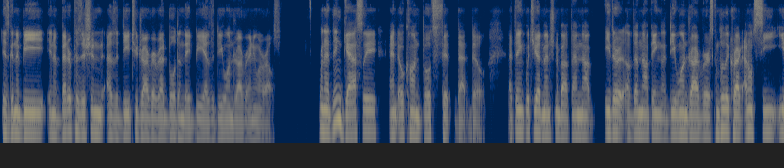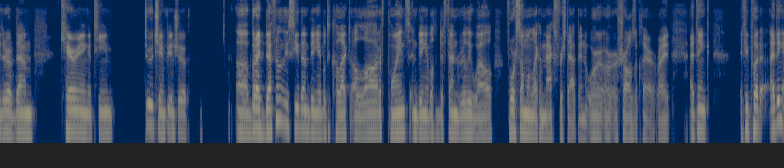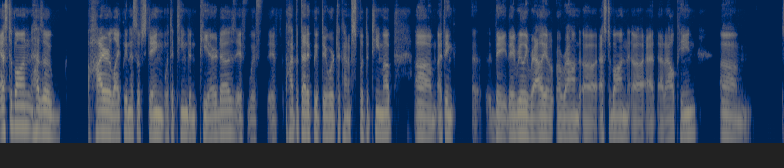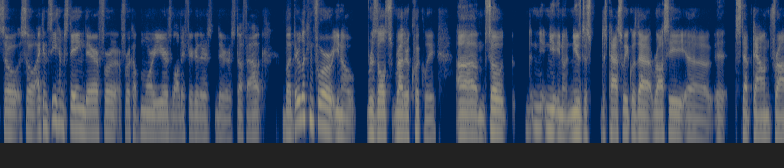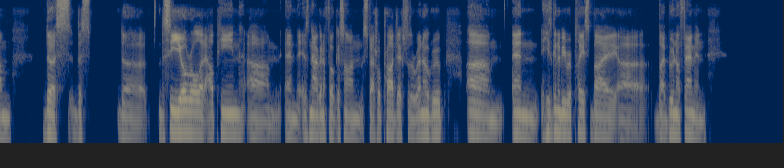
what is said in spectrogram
is going to be in a better position as a D2 driver at Red Bull than they'd be as a D1 driver anywhere else. And I think Gasly and Ocon both fit that bill. I think what you had mentioned about them not either of them not being a D1 driver is completely correct. I don't see either of them carrying a team to a championship. Uh, but I definitely see them being able to collect a lot of points and being able to defend really well for someone like a Max Verstappen or, or, or Charles Leclerc, right? I think if you put, I think Esteban has a higher likeliness of staying with the team than Pierre does. If if if hypothetically if they were to kind of split the team up, um, I think uh, they they really rally around uh, Esteban uh, at at Alpine. Um, so so I can see him staying there for for a couple more years while they figure their their stuff out. But they're looking for you know results rather quickly. Um, so you know news this this past week was that Rossi uh stepped down from the the the the CEO role at Alpine um and is now going to focus on special projects for the Renault group um and he's going to be replaced by uh by Bruno Famin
